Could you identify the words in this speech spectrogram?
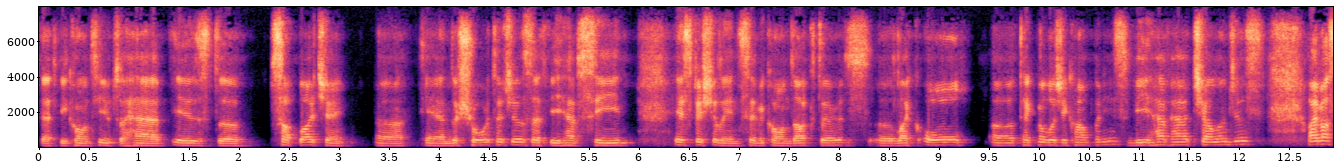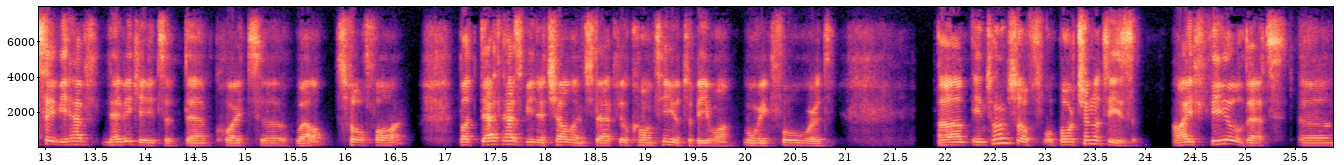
that we continue to have, is the supply chain uh, and the shortages that we have seen, especially in semiconductors. Uh, like all uh, technology companies. We have had challenges. I must say we have navigated them quite uh, well so far, but that has been a challenge that will continue to be one moving forward. Um, in terms of opportunities, I feel that uh,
